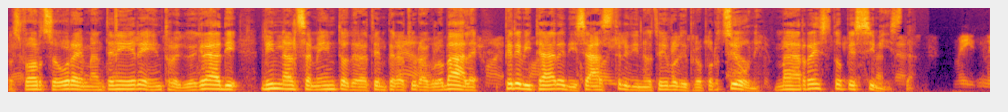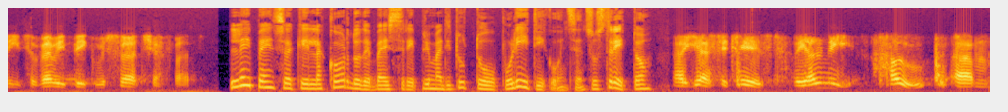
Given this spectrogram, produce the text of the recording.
Lo sforzo ora è mantenere entro i due gradi l'innalzamento della temperatura globale per evitare disastri di notevoli proporzioni, ma resto pessimista. Lei pensa che l'accordo debba essere prima di tutto politico, in senso stretto? Uh, yes, it is. The only hope um,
